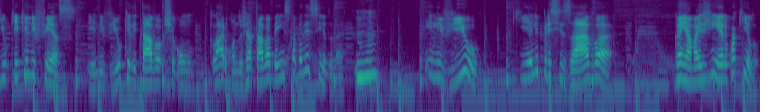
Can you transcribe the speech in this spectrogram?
E o que que ele fez? Ele viu que ele tava. Chegou um. Claro, quando já tava bem estabelecido, né? Uhum. Ele viu que ele precisava ganhar mais dinheiro com aquilo.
